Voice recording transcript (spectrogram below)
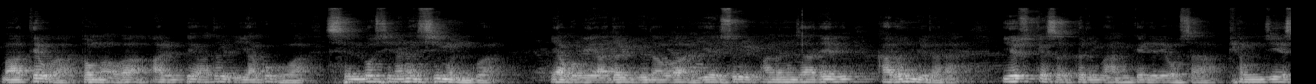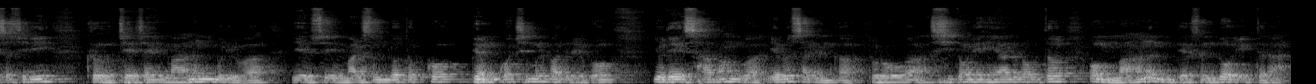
마테와 도마와 알페 아들 야고보와 셀롯이라는 시몬과 야곱의 아들 유다와 예수를 파는 자들 가론 유다라. 예수께서 그들과 함께 내려오사 평지에 서시니 그 제자의 많은 무리와 예수의 말씀도 듣고 병 고침을 받으려고 유대 사방과 예루살렘과 두로와 시돈의 해안으로부터 온 많은 백성도 있더라.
